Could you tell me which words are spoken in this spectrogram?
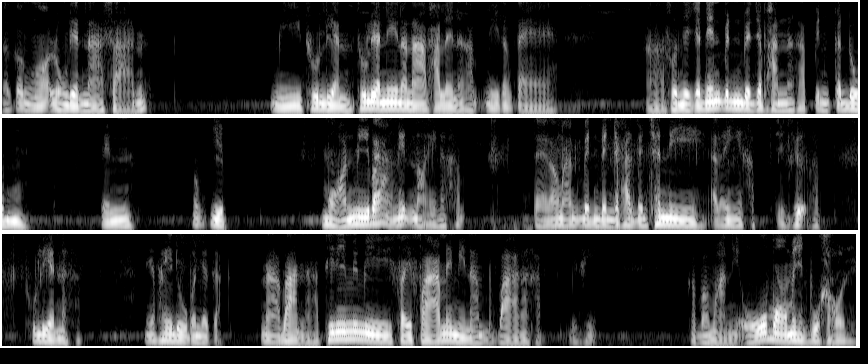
ล้วก็เงาะโรงเรียนนาสาร มีทุเรียนทุเรียนนี่นานาพันธุ์เลยนะครับ มีตั้งแต่ส่วนใหญ่จะเน้นเป็นเบญจพรรณนะครับ เป็นกระดุม เป็นนกหยิบ หมอนมีบ้างนิดหน่อยนะครับ แต่นอกนั้นเป็นเบญจพรรณเป็นชะนีอะไรอย่างเงี้ยครับจะเยอะครับ ทุเรียนนะครับ นี่ให้ดูบรรยากาศหน้าบ้านนะครับ ที่นี่ไม่มีไฟฟ้าไม่มีน้ำประปานะครับพี่พี่ก็ประมาณนี้ โอ้ มองไม่เห็นภูเขาเลย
